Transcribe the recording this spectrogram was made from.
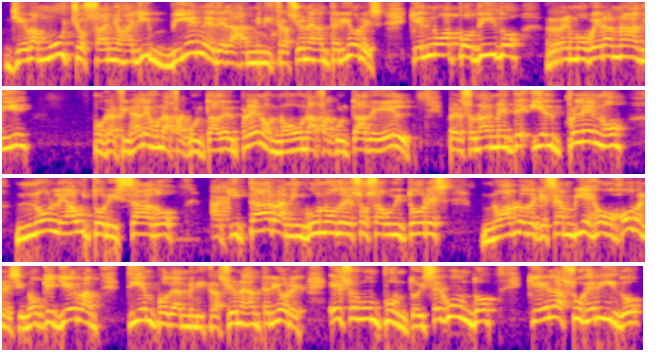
lleva muchos años allí, viene de las administraciones anteriores, que él no ha podido remover a nadie porque al final es una facultad del Pleno, no una facultad de él personalmente, y el Pleno no le ha autorizado a quitar a ninguno de esos auditores, no hablo de que sean viejos o jóvenes, sino que llevan tiempo de administraciones anteriores. Eso en un punto. Y segundo, que él ha sugerido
